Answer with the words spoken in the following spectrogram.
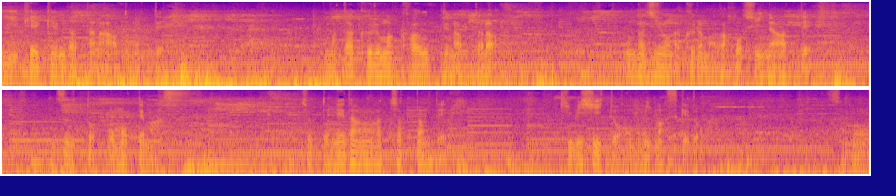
いい経験だったなと思ってまた車買うってなったら同じような車が欲しいなってずっと思ってます。ちょっと値段上がっちゃったんで厳しいとは思いますけどその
